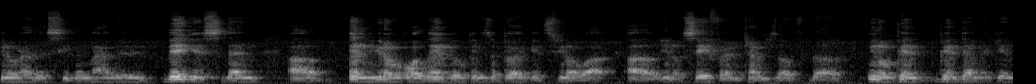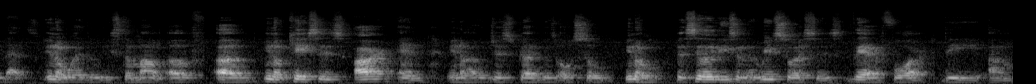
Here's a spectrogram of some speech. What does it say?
you know rather see them have it in Vegas than uh, in you know Orlando because I feel like it's you know uh, you know safer in terms of the you know pan- pandemic and that's you know where the least amount of uh, you know cases are and you know I would just feel like there's also you know facilities and the resources there for the um,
